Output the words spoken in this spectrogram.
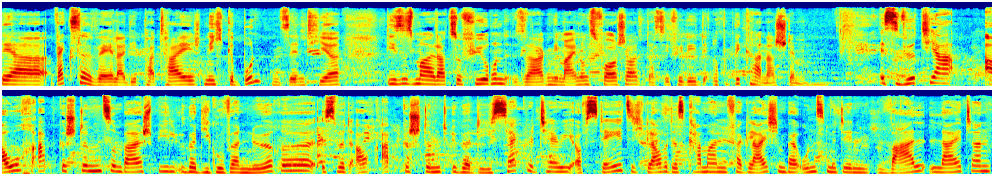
der Wechselwähler, die Partei nicht gebunden sind hier, dieses Mal dazu führen, sagen die Meinungsforscher, dass sie für die Republikaner stimmen. Es wird ja auch abgestimmt, zum Beispiel über die Gouverneure. Es wird auch abgestimmt über die Secretary of States. Ich glaube, das kann man vergleichen bei uns mit den Wahlleitern.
